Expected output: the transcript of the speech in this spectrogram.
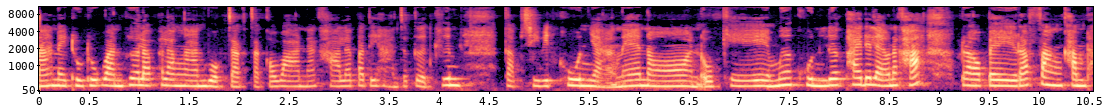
นะ ในทุกๆวันเพื่อรับพลังงานบวกจากจักรวาลนะคะ และปฏิหารจะเกิดขึ้นกับชีวิตคุณอย่างแน่นอน โอเค เมื่อคุณเลือกไพ่ได้แล้วนะคะ เราไปรับฟังคำท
